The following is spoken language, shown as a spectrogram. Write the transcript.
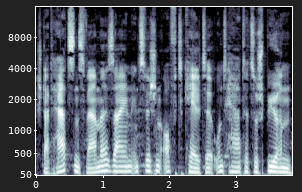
Statt Herzenswärme seien inzwischen oft Kälte und Härte zu spüren.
